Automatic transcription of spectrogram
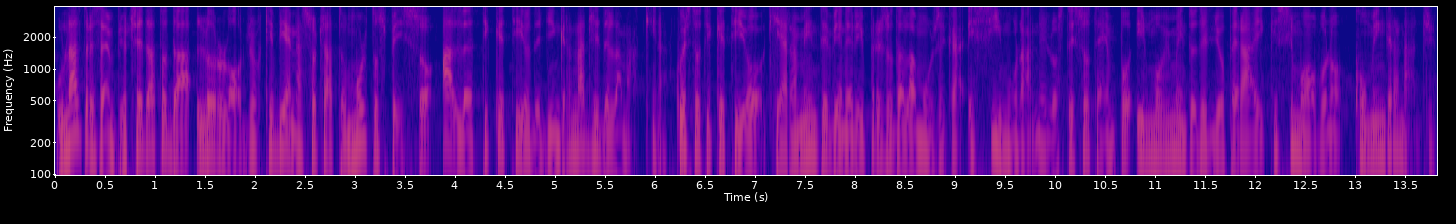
Un altro esempio ci è dato dall'orologio che viene associato molto spesso al ticchettio degli ingranaggi della macchina. Questo ticchettio chiaramente viene ripreso dalla musica e simula nello stesso tempo il movimento degli operai che si muovono come ingranaggi.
